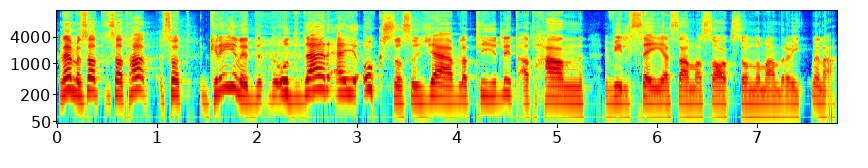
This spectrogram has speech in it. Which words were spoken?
nej men så att, så att han, så att grejen är, och det där är ju också så jävla tydligt att han vill säga samma sak som de andra vittnena.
